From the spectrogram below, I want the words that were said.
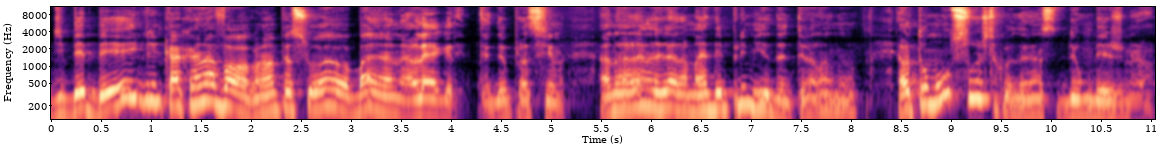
De beber e brincar carnaval. Ela era uma pessoa baiana, alegre, entendeu? Pra cima. A Nara já era mais deprimida, então ela não. Ela tomou um susto quando ela deu um beijo nela.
